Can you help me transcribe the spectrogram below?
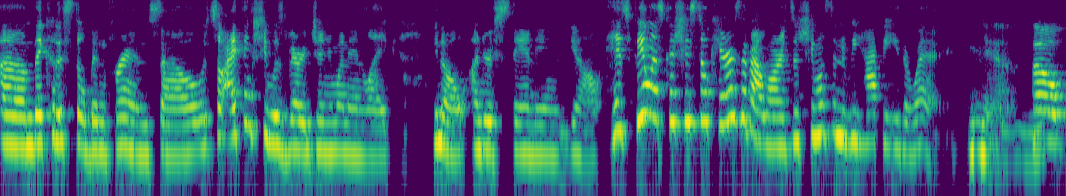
um, they could have still been friends. So, so I think she was very genuine and like, you know, understanding, you know, his feelings because she still cares about Lawrence and she wants him to be happy either way. Yeah. Mm-hmm. So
